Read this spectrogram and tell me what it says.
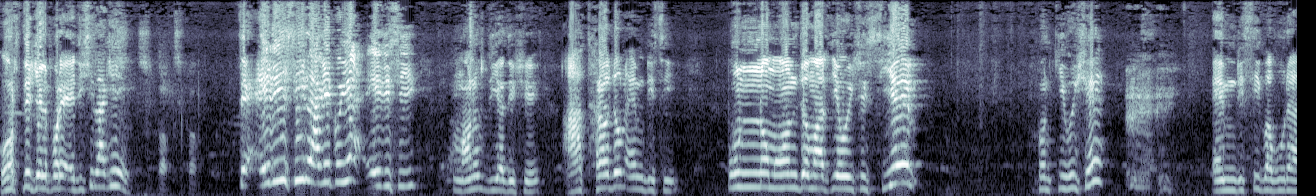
করতে গেলে পরে এদিসি লাগে। এডিসি লাগে কইয়া এডিসি মানুষ দিয়া দিছে। আঠারো জন এমডিসি পূর্ণ মন জমা দিয়ে হইছে সিএম। এখন কি হইছে? এমডিসি বাবুরা।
